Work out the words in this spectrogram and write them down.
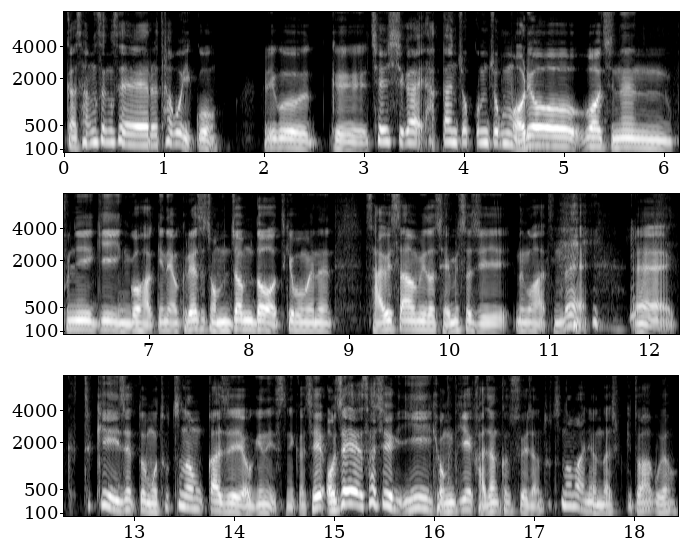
그러니까 상승세를 타고 있고 그리고 그 첼시가 약간 조금 조금 어려워지는 분위기인 것 같긴 해요. 그래서 점점 더 어떻게 보면은 4위 싸움이 더 재밌어지는 것 같은데. 예, 그 특히 이제 또 뭐 토트넘까지 여기는 있으니까 제 어제 사실 이 경기의 가장 큰 수혜자는 토트넘 아니었나 싶기도 하고요.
